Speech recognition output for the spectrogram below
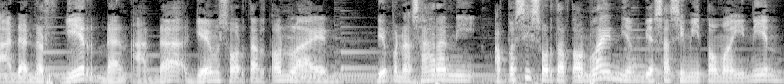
ada Nerf Gear dan ada game Sword Art Online. Dia penasaran nih apa sih Sword Art Online yang biasa si Mito mainin?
